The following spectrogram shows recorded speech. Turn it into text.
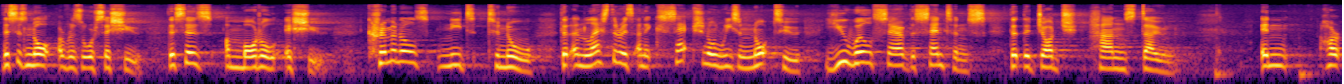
This is not a resource issue. This is a moral issue. Criminals need to know that unless there is an exceptional reason not to, you will serve the sentence that the judge hands down. In her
